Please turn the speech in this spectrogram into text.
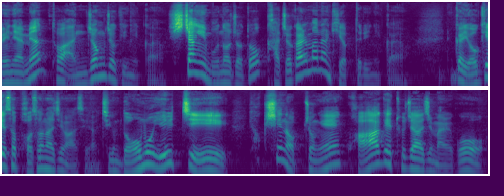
왜냐하면 더 안정적이니까요. 시장이 무너져도 가져갈 만한 기업들이니까요. 그러니까 여기에서 벗어나지 마세요. 지금 너무 일찍 혁신 업종에 과하게 투자하지 말고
